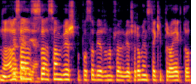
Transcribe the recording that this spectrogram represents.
No, ale sam, sam, sam wiesz po- sobie, że na przykład wiesz, robiąc taki projekt, to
